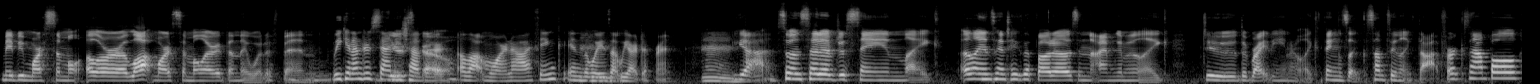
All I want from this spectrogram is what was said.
maybe more similar or a lot more similar than they would have been. we can understand each other ago. a lot more now i think in the ways that we are different Yeah. So instead of just saying like Elaine's gonna take the photos and I'm gonna like do the writing or like things like something like that. For example,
